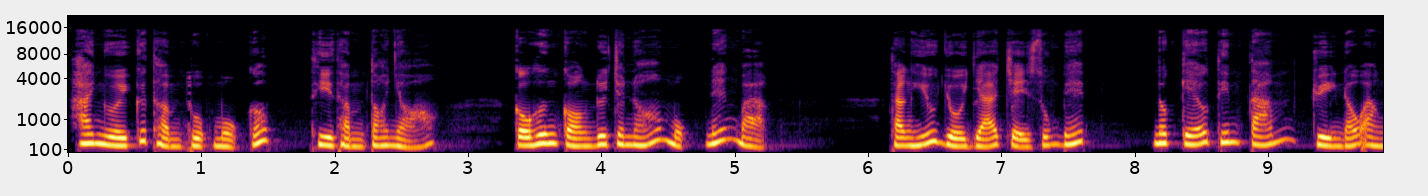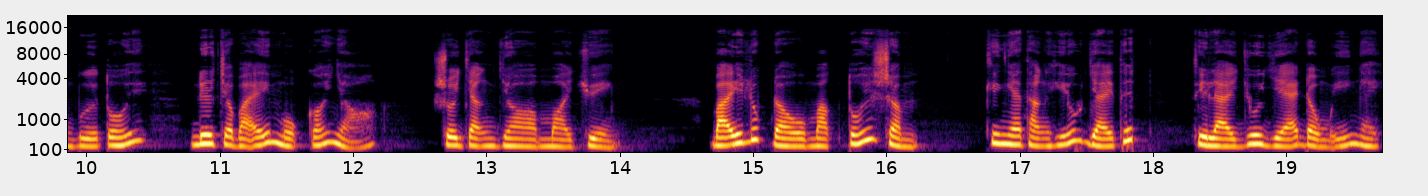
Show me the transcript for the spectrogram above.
Hai người cứ thầm thuộc một gốc Thì thầm to nhỏ. Cậu Hưng còn đưa cho nó một nén bạc. Thằng Hiếu dội giả chạy xuống bếp. Nó kéo tím tám Truyền nấu ăn bữa tối, Đưa cho bà ấy một gói nhỏ, Rồi dặn dò mọi chuyện. Bà ấy lúc đầu mặt tối sầm, Khi nghe thằng Hiếu giải thích Thì lại vui vẻ đồng ý ngay.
